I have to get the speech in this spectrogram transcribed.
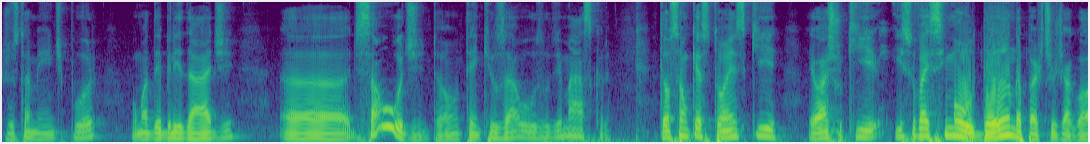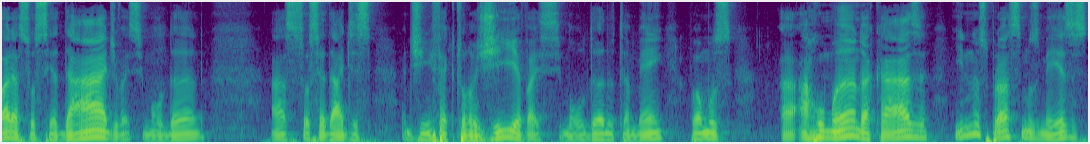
justamente por uma debilidade uh, de saúde. Então tem que usar o uso de máscara. Então são questões que eu acho que isso vai se moldando a partir de agora, a sociedade vai se moldando, as sociedades de infectologia vai se moldando também. Vamos arrumando a casa e nos próximos meses,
